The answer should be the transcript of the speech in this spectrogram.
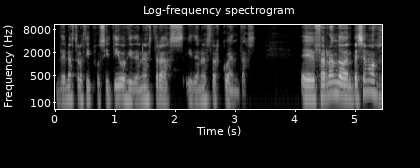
de nuestros dispositivos y de nuestras, y de nuestras cuentas. Eh, Fernando, empecemos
